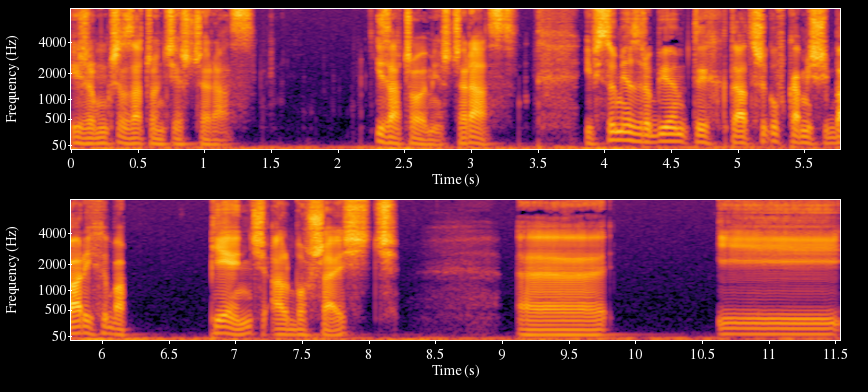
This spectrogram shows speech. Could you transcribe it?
i że muszę zacząć jeszcze raz. I zacząłem jeszcze raz. I w sumie zrobiłem tych teatrzyków Kamishibari chyba pięć albo sześć. E, I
